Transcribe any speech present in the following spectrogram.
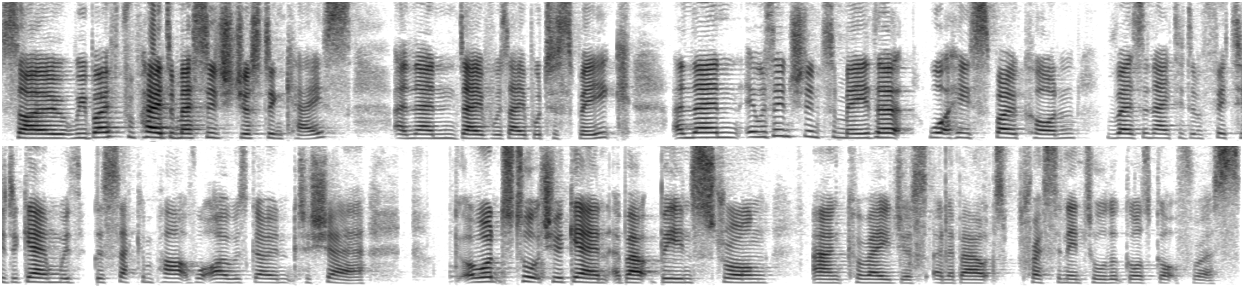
so we both prepared a message just in case and then Dave was able to speak. And then it was interesting to me that what he spoke on resonated and fitted again with the second part of what I was going to share. I want to talk to you again about being strong and courageous and about pressing into all that God's got for us.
